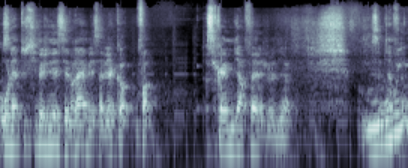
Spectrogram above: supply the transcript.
On l'a tous imaginé, c'est vrai, mais ça vient quand. Enfin, c'est quand même bien fait, je veux dire. oui,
